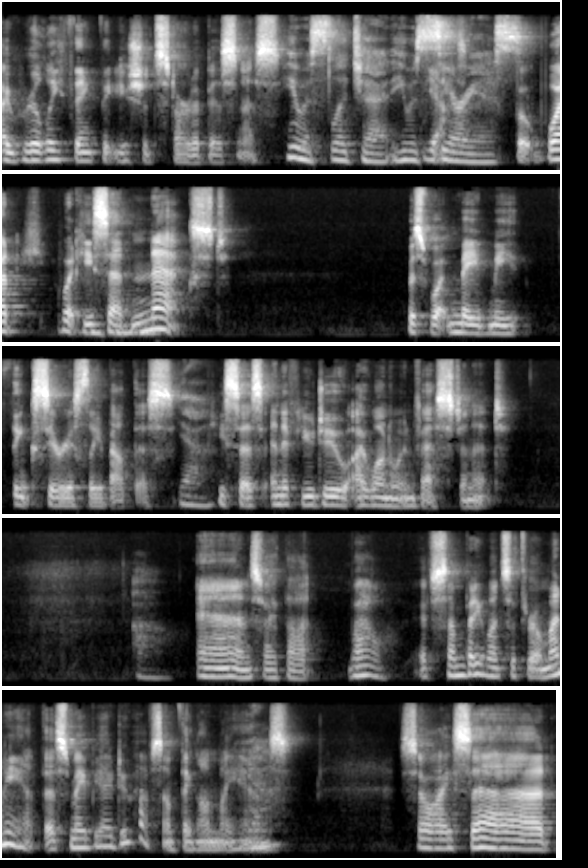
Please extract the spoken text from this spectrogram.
I really think that you should start a business. He was legit. He was Yes. serious. But what what he said Mm-hmm. next was what made me think seriously about this. Yeah. He says, and if you do, I want to invest in it. Oh. And so I thought, wow, if somebody wants to throw money at this, maybe I do have something on my hands. So I said,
